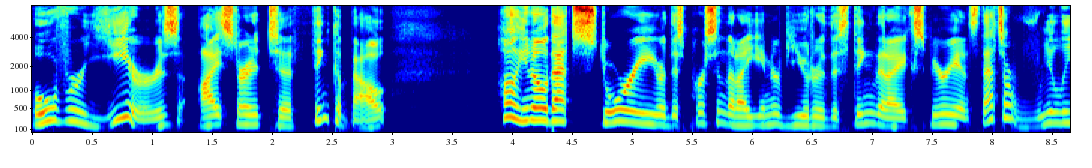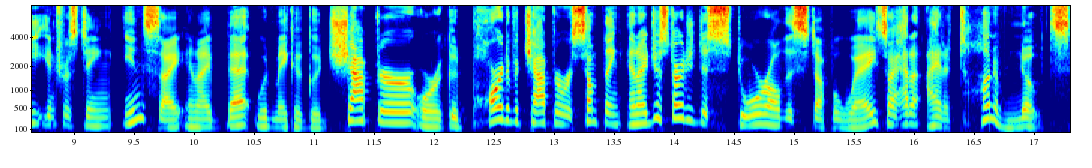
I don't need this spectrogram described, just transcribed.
over years, I started to think about, oh, you know, that story or this person that I interviewed or this thing that I experienced, that's a really interesting insight. And I bet would make a good chapter or a good part of a chapter or something. And I just started to store all this stuff away. So I had a, I had a ton of notes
